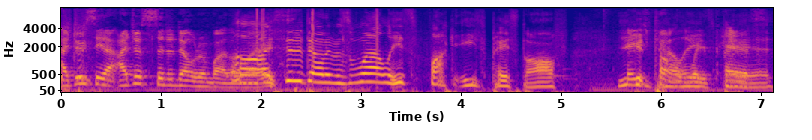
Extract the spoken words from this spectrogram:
I, do see that. I just citadel him, by the oh, way. I citadel him as well. He's fuck. He's pissed off. You He's can tell he's pissed. pissed.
